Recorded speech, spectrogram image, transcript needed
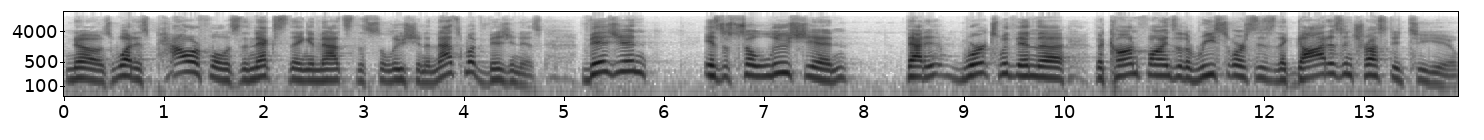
knows. What is powerful is the next thing, and that's the solution. And that's what vision is. Vision is a solution that it works within the, the confines of the resources that God has entrusted to you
